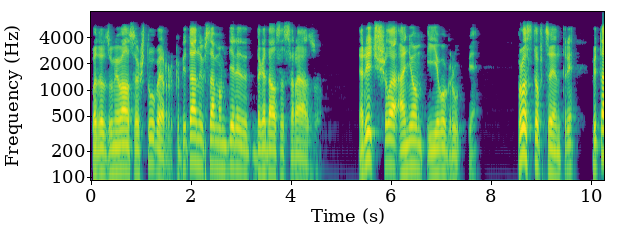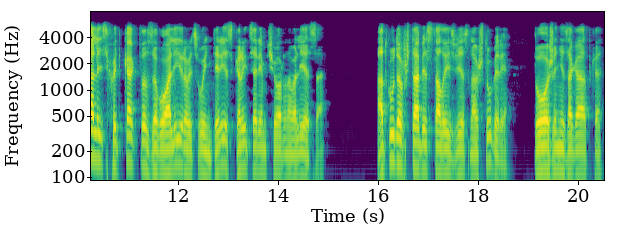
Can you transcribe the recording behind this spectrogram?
подразумевался Штубер, капитан и в самом деле догадался сразу. Речь шла о нем и его группе. Просто в центре пытались хоть как-то завуалировать свой интерес к рыцарям Черного леса. Откуда в штабе стало известно о Штубере, тоже не загадка.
